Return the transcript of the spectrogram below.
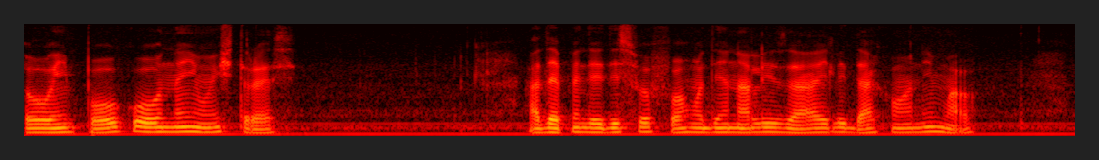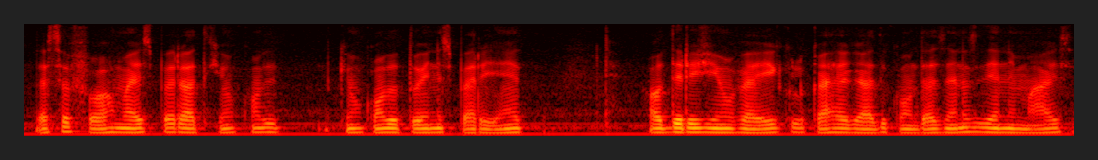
ou em pouco ou nenhum estresse, a depender de sua forma de analisar e lidar com o animal. Dessa forma, é esperado que um, que um condutor inexperiente, ao dirigir um veículo carregado com dezenas de animais,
